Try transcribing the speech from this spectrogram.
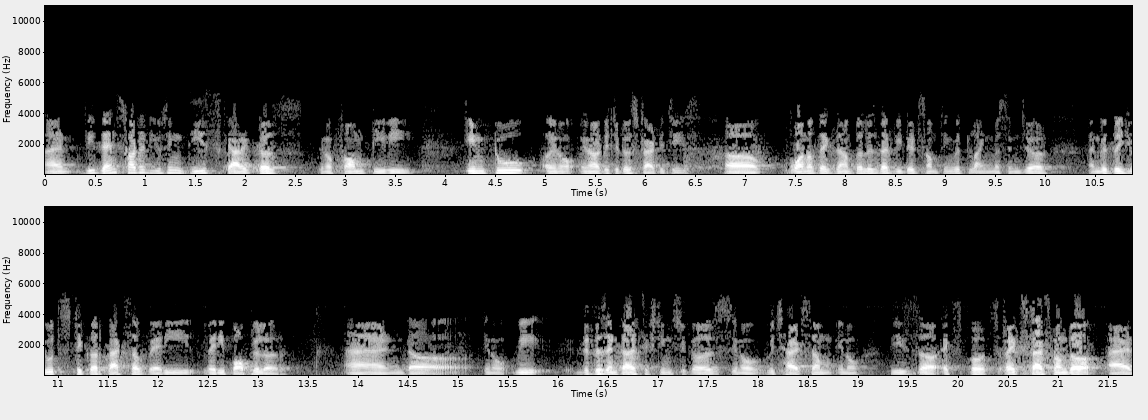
and we then started using these characters, you know, from TV into you know in our digital strategies. Uh, one of the example is that we did something with Line Messenger, and with the youth sticker packs are very very popular, and uh, you know we did this entire 16 stickers, you know, which had some you know these uh, experts extracts from the ad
